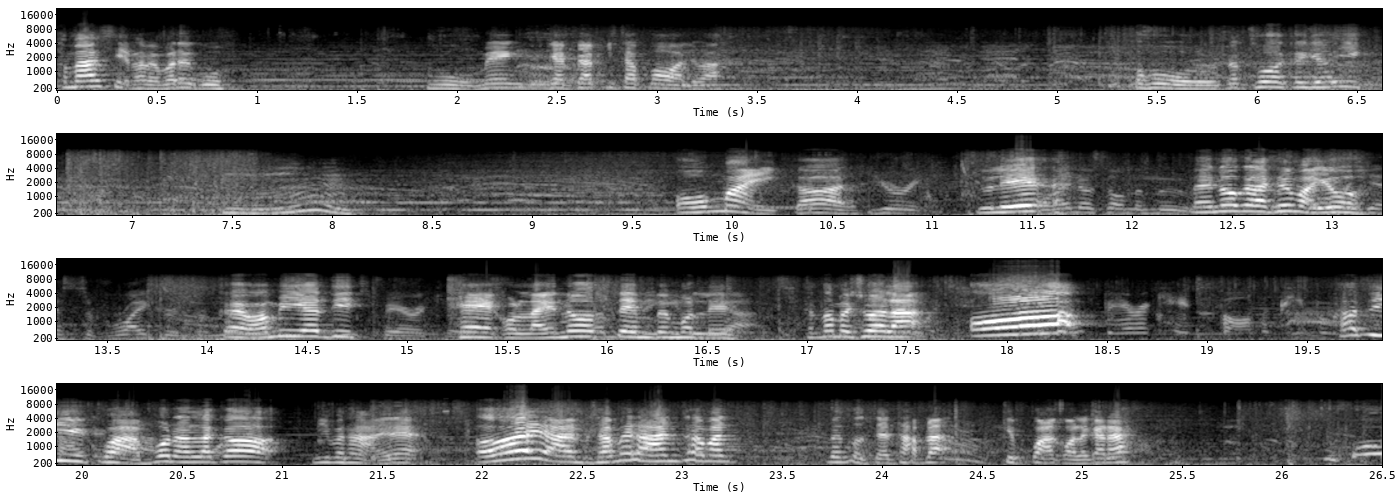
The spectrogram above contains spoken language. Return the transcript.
ทำไมเสียงอะไรวะเนี่ยกูโอ้โหแม่งยับยับอีสปอร์ตเลยวะโอ้โหนักโทษก็เยอะอีกหืมโอ้ไม่ก็ Yuri, ยูริ Rhino's on the move. ไลโน่กำลังเคลื่อนไหวอยู่ Guests of Rikers are แต่ว่ามีอดีต barricade. แขกของไลโน่เต็มไปหมดเลยฉันต้องไปช่วยละโอ้ Barricades fall, the people ถ้าดีขวาพวกนั้นแล้วก็มีปัญหาแน่เอ้ยอ่านทำไม่ทันถ้ามันไม่สนใจทับละเก็บกวาดก่อนเลยกันนะอู้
